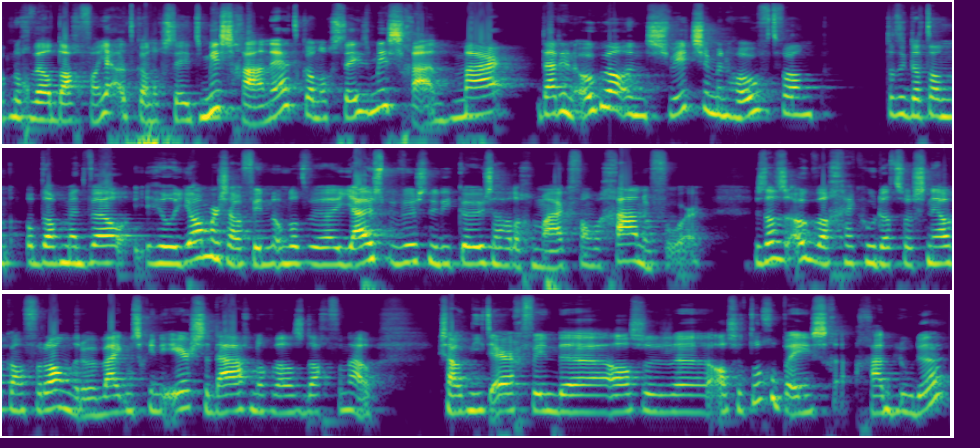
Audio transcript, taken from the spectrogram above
ook nog wel dacht van... ja, het kan nog steeds misgaan, hè? Het kan nog steeds misgaan. Maar daarin ook wel een switch in mijn hoofd van... dat ik dat dan op dat moment wel heel jammer zou vinden... omdat we juist bewust nu die keuze hadden gemaakt van we gaan ervoor. Dus dat is ook wel gek hoe dat zo snel kan veranderen. Waarbij ik misschien de eerste dagen nog wel eens dacht van... nou, ik zou het niet erg vinden als er, uh, als er toch opeens gaat bloeden...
